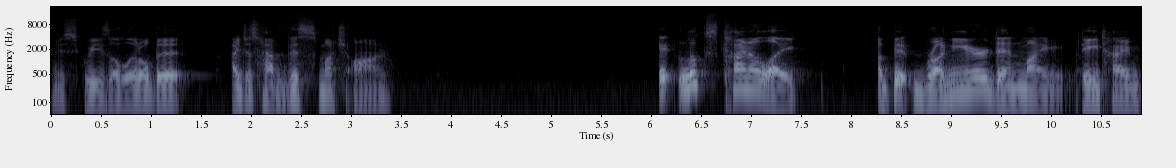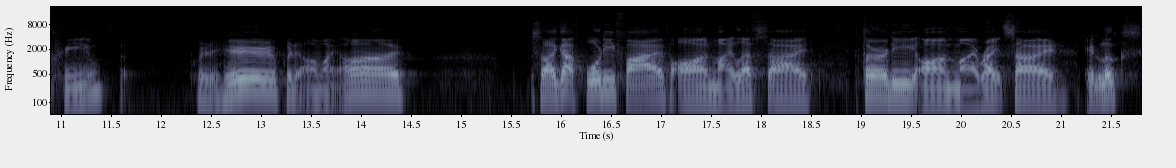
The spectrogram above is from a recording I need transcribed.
Let me squeeze a little bit. I just have this much on. It looks kind of like a bit runnier than my daytime cream. Put it here, put it on my eye. So I got 45 on my left side, 30 on my right side. It looks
